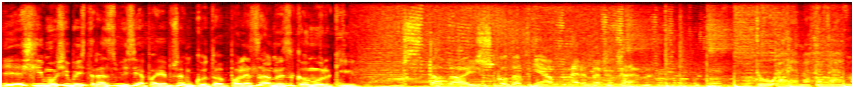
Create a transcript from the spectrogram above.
Jeśli musi być transmisja, panie Przemku, to polecamy z komórki. Wstawaj, szkoda dnia w RMF FM. Tu RMF FM.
